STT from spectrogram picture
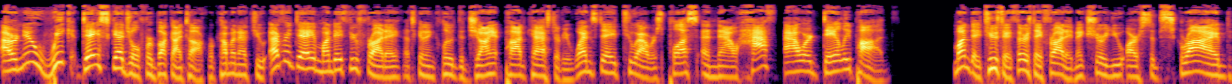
our new weekday schedule for Buckeye Talk. We're coming at you every day, Monday through Friday. That's going to include the giant podcast every Wednesday, two hours plus, and now half hour daily pods. Monday, Tuesday, Thursday, Friday. Make sure you are subscribed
